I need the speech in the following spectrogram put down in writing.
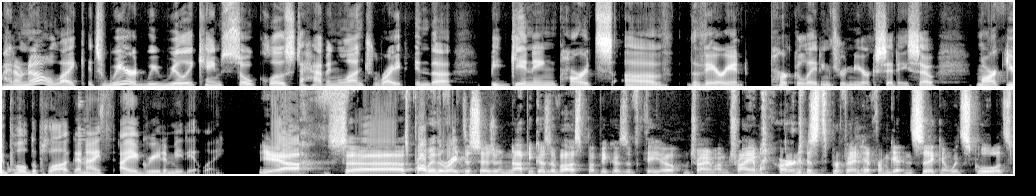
I don't know. Like it's weird. We really came so close to having lunch right in the beginning parts of the variant percolating through New York City. So, Mark, you pulled the plug, and I I agreed immediately. Yeah, it's, uh, it's probably the right decision. Not because of us, but because of Theo. I'm trying. I'm trying my hardest to prevent him from getting sick, and with school, it's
